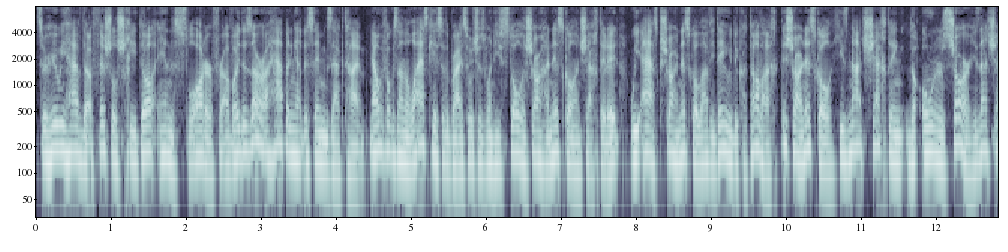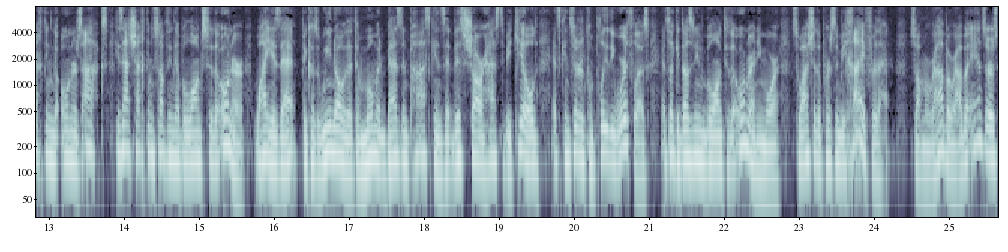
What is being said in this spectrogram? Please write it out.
So here we have the official shechita and the slaughter for avodah happening at the same exact time. Now we focus on the last case of the Braisa, which is when he stole a shar haniskol and shechted it. We ask shar haniskol lavdidehu de katavach. This shar haniskol, he's not shechting the owner's shar. He's not shechting the owner's ox. He's not shechting something that belongs to the owner. Why is that? Because we know that the moment Beis Din Paskins that this shar has to be killed, it's considered completely worthless. It's like it doesn't even belong to the owner anymore. So why should the person be chai for that? So Amarabba Rabba answers,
